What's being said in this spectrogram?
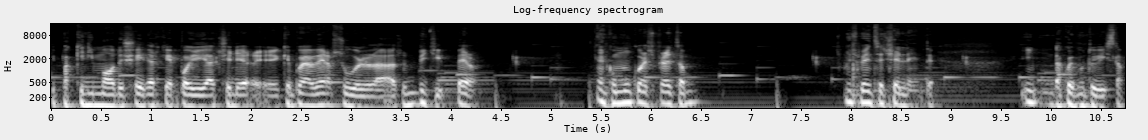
i pacchi di mod shader che puoi accedere, che puoi avere sul, sul PC, però è comunque un'esperienza, un'esperienza eccellente in, da quel punto di vista.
